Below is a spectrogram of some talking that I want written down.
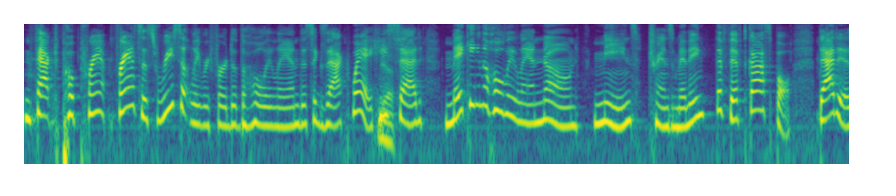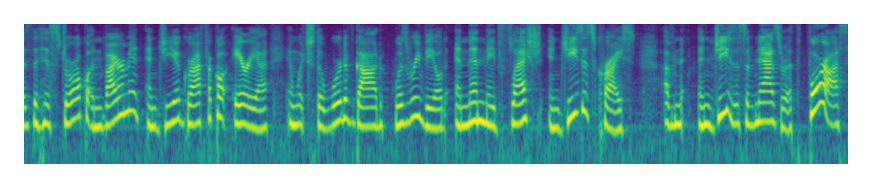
In fact, Pope Francis recently referred to the Holy Land this exact way. He yes. said, making the Holy Land known means transmitting the fifth gospel. That is, the historical environment and geographical area in which the Word of God was revealed and then made flesh in Jesus Christ, of, in Jesus of Nazareth, for us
